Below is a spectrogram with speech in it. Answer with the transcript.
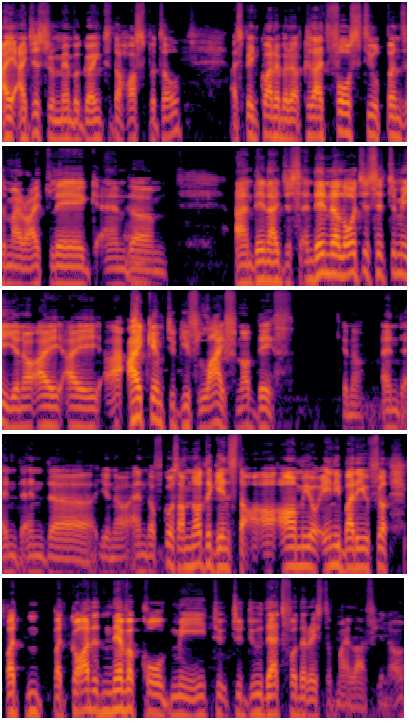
I, I just remember going to the hospital. I spent quite a bit of because I had four steel pins in my right leg, and Yeah. um, and then I just and then the Lord just said to me, you know, I I- I came to give life, not death. You know, and and and uh, you know, and of course, I'm not against the army or anybody who feel, but but God had never called me to to do that for the rest of my life. You know,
